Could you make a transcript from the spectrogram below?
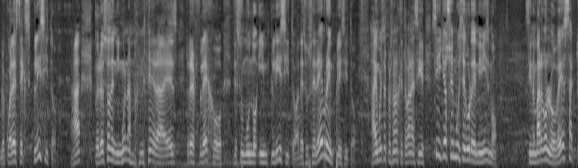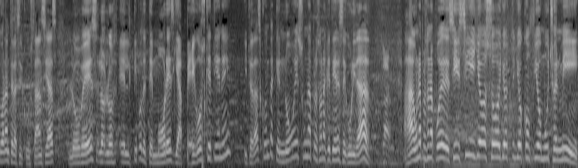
lo cual es explícito. ¿ah? Pero eso de ninguna manera es reflejo de su mundo implícito, de su cerebro implícito. Hay muchas personas que te van a decir, sí, yo soy muy seguro de mí mismo. Sin embargo, lo ves actuar ante las circunstancias, lo ves, lo- el tipo de temores y apegos que tiene, y te das cuenta que no es una persona que tiene seguridad. Ajá, una persona puede decir, sí, yo soy, yo, yo confío mucho en mí,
